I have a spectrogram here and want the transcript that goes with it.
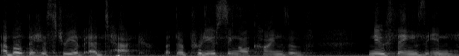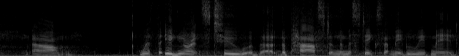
about the history of ed tech. But they're producing all kinds of new things in, um, with ignorance to the, the past and the mistakes that maybe we've made.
